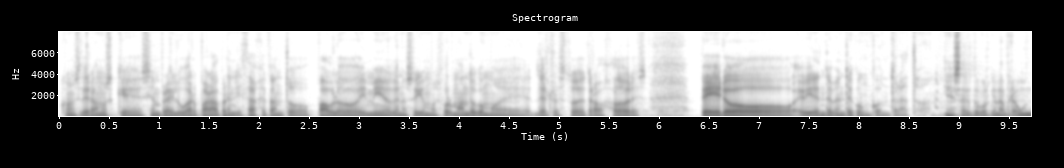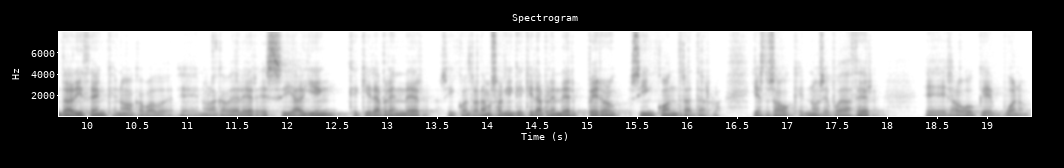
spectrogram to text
consideramos que siempre hay lugar para aprendizaje, tanto Pablo y mío que nos seguimos formando como de- del resto de trabajadores, pero evidentemente con contrato. Exacto, porque la pregunta dicen, que no, he acabado, eh, no la acabé de leer, es si alguien que quiere aprender, si contratamos a alguien que quiere aprender, pero sin contratarlo. Y esto es algo que no se puede hacer. Eh, es algo que, bueno,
